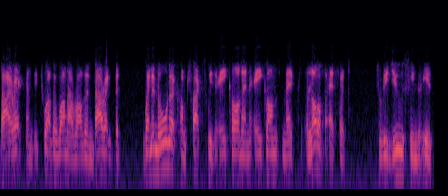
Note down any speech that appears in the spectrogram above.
direct, and the two other one are rather indirect. But when an owner contracts with Aecon and Aecon makes a lot of effort reduce its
